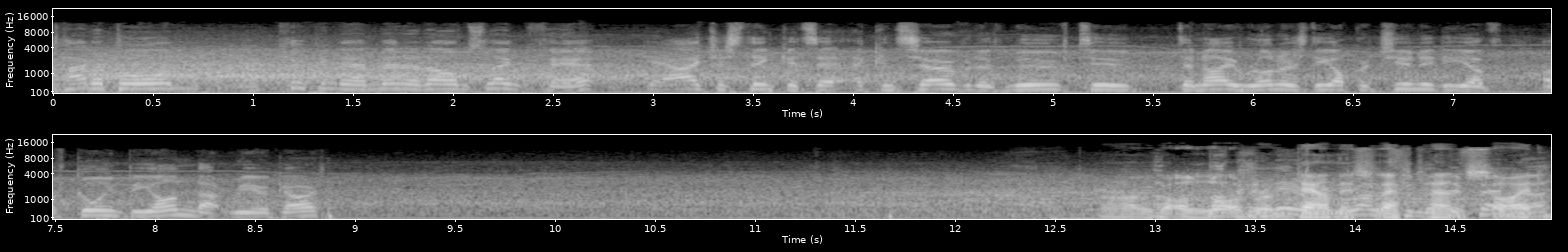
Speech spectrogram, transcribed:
Paderborn are keeping their men at arm's length here. Yeah, I just think it's a, a conservative move to deny runners the opportunity of, of going beyond that rear guard. Right, we've got a lot of room down this left-hand side,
